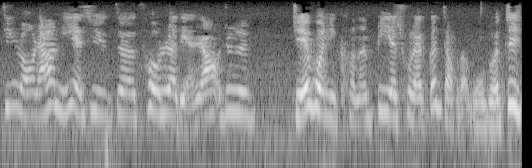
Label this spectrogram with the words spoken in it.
金融，然后你也去这凑热点，然后就是结果你可能毕业出来更找不到工作，这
